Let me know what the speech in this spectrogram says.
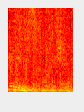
Killing spree.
